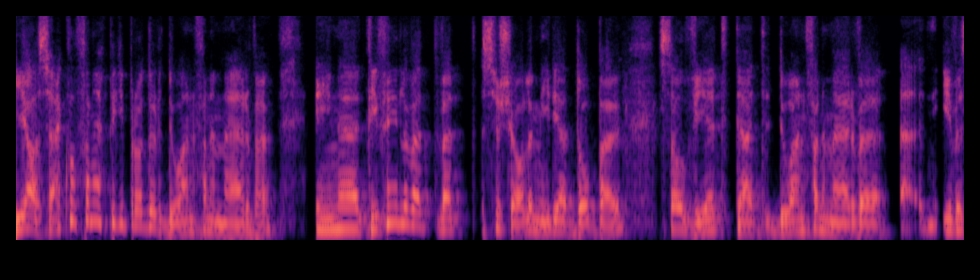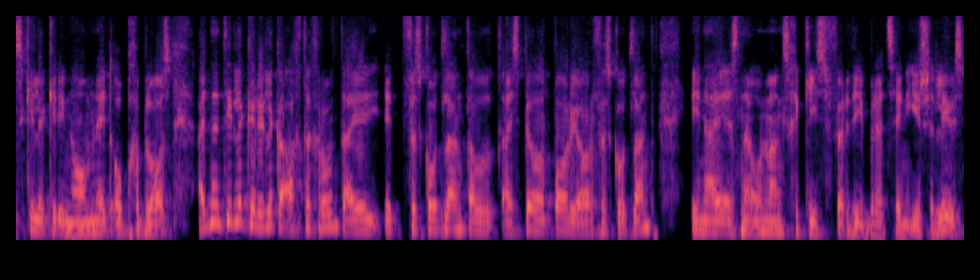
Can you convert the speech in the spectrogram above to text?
Ja, so ek wil vinnig 'n bietjie praat oor Doan van der Merwe en uh die van julle wat wat sosiale media dophou, sal weet dat Doan van der Merwe uh, ewe skielik hierdie naam net opgeblaas. Hy het natuurlik 'n redelike agtergrond. Hy het vir Skotland al hy speel al 'n paar jaar vir Skotland en hy is nou onlangs gekies vir die Britse en Ierse Lions.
